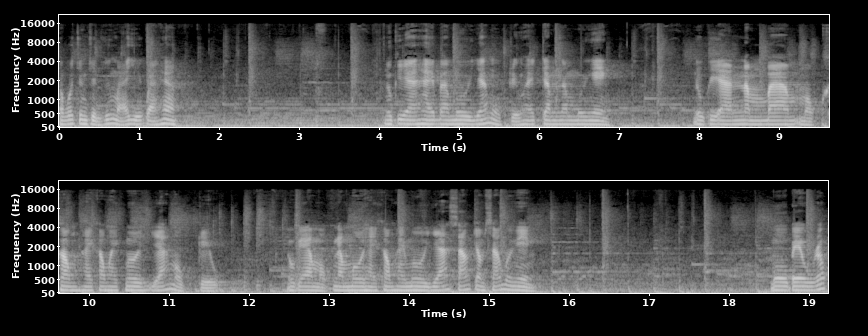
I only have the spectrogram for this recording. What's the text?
Không có chương trình khuyến mãi gì các bạn ha. Nokia 230 giá 1 triệu 250 ngàn. Nokia 5310 2020 giá 1 triệu Nokia 150 2020 giá 660 000 Mobile Rock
